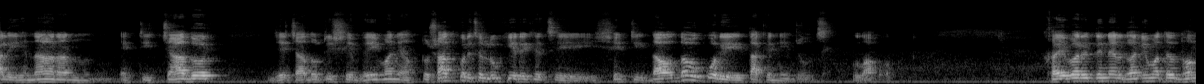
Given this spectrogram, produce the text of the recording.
আলী নারান, একটি চাদর। যে চাদরটি সে বেইমানি আত্মসাত করেছে, লুকিয়ে রেখেছে, সেটি দাও দাও করে তাকে নিয়ে জ্বলছে। আল্লাহ খাইবারের দিনের গনিমতের ধন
